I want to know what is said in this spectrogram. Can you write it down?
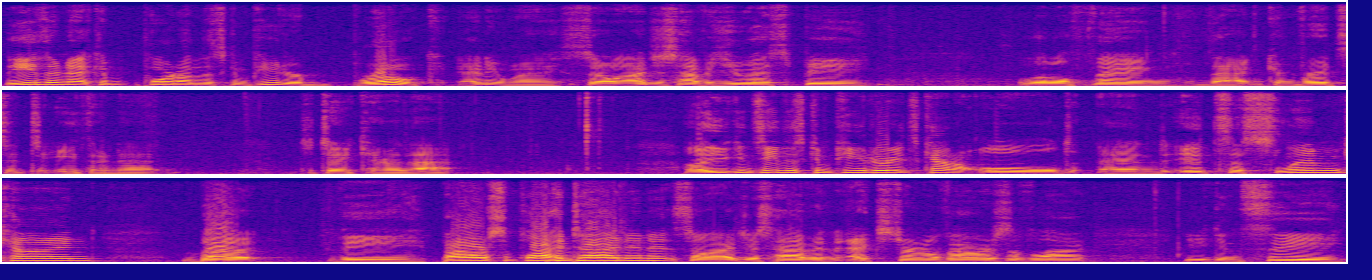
The Ethernet port on this computer broke anyway, so I just have a USB little thing that converts it to Ethernet to take care of that. Uh, you can see this computer, it's kind of old, and it's a slim kind, but the power supply died in it, so I just have an external power supply. You can see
